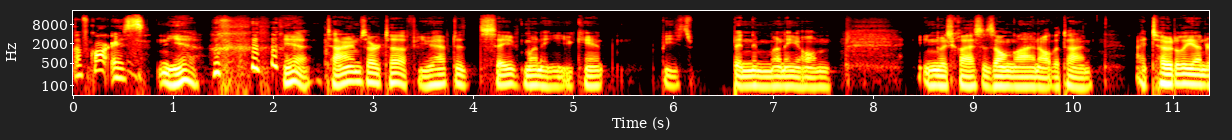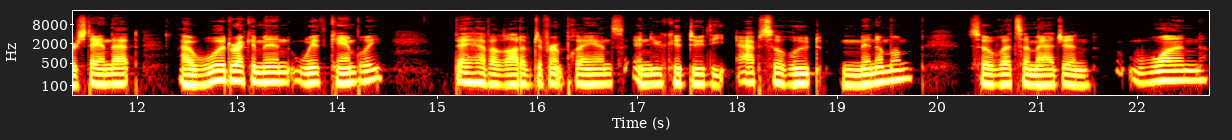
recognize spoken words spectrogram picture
Of course. Yeah. yeah. Times are tough. You have to save money. You can't be spending money on English classes online all the time. I totally understand that. I would recommend with Cambly, they have a lot of different plans, and you could do the absolute minimum. So let's imagine one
